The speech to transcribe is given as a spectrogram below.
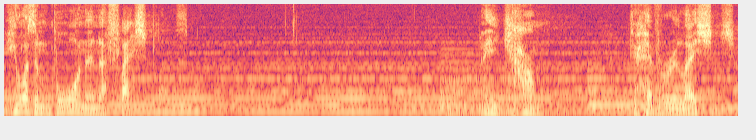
he wasn't born in a flesh place. But he come to have a relationship,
